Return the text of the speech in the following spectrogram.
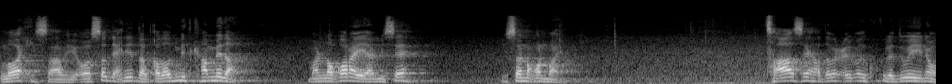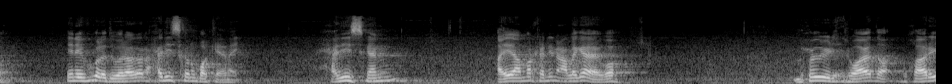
loo xisaabiyo oo saddexdii dalqadood mid ka mid a ma noqonayaa mise mise noqon maayo. Taasay haddaba culimadu ku kala duwan yihiin oo inay ku kala duwanaadaan xadiiskan uba keenay. Xadiiskan ayaa marka dhinac laga eego. Muxuu yihi riwaayadda bukhaari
